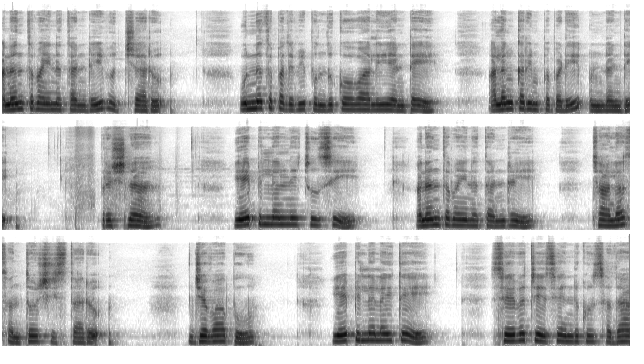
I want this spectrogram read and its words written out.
అనంతమైన తండ్రి వచ్చారు. ఉన్నత పదవి పొందుకోవాలి అంటే అలంకరింపబడి ఉండండి. ప్రశ్న ఏ పిల్లల్ని చూసి అనంతమైన తండ్రి చాలా సంతోషిస్తారు? జవాబు ఏ పిల్లలైతే సేవ చేసేందుకు సదా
